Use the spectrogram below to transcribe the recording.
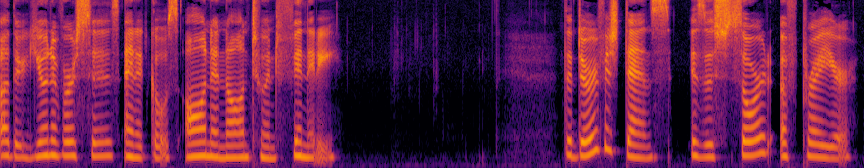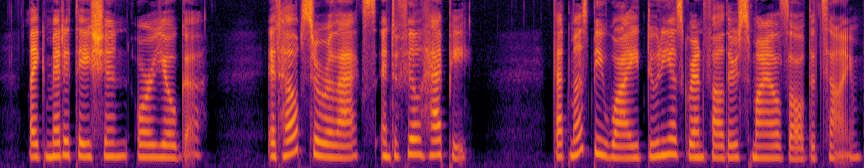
other universes, and it goes on and on to infinity. The dervish dance is a sort of prayer, like meditation or yoga. It helps to relax and to feel happy. That must be why Dunia's grandfather smiles all the time.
